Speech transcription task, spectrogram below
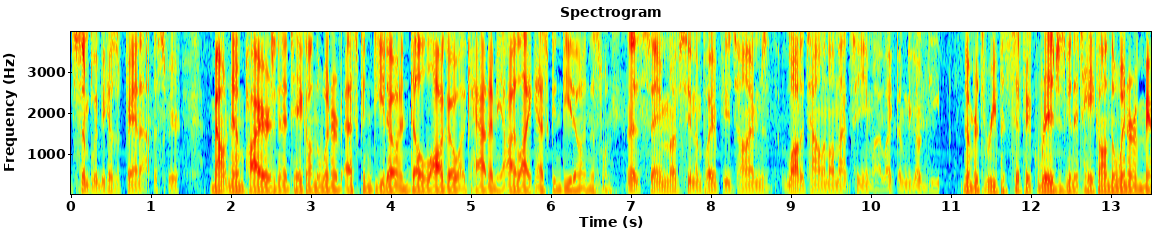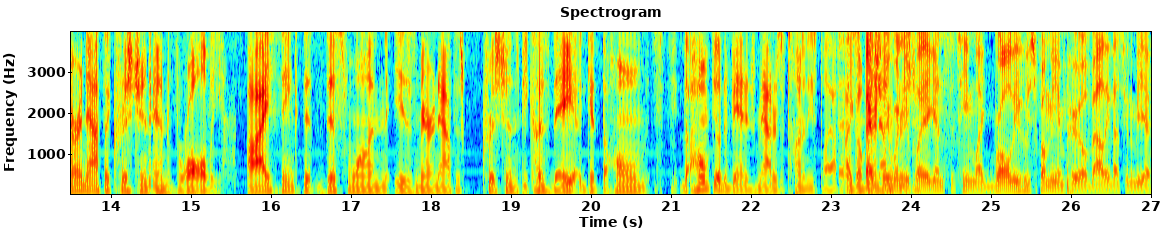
simply because of fan atmosphere. Mountain Empire is going to take on the winner of Escondido and Del Lago Academy. I like Escondido in this one. Uh, same. I've seen them play a few times. A lot of talent on that team. I like them to go deep. Number three, Pacific Ridge is going to take on the winner of Maranatha Christian and Brawley. I think that this one is Maranatha's Christians because they get the home the home field advantage matters a ton in these playoffs. I go Especially Maranatha when you play against a team like Brawley, who's from the Imperial Valley. That's going to be a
